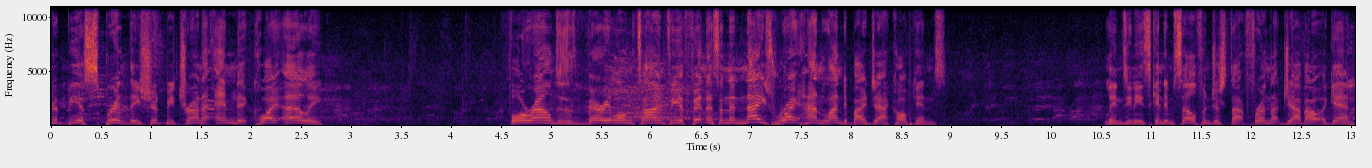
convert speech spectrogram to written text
Should be a sprint. They should be trying to end it quite early. Four rounds is a very long time for your fitness. And a nice right hand landed by Jack Hopkins. Lindsay needs to get himself and just start throwing that jab out again.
